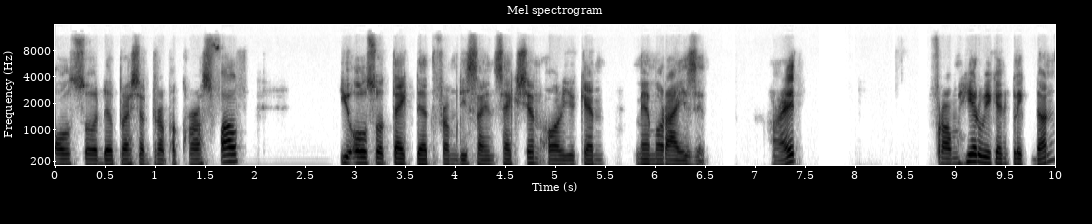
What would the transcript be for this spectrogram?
also the pressure drop across valve, you also take that from design section or you can memorize it. All right. From here, we can click done.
